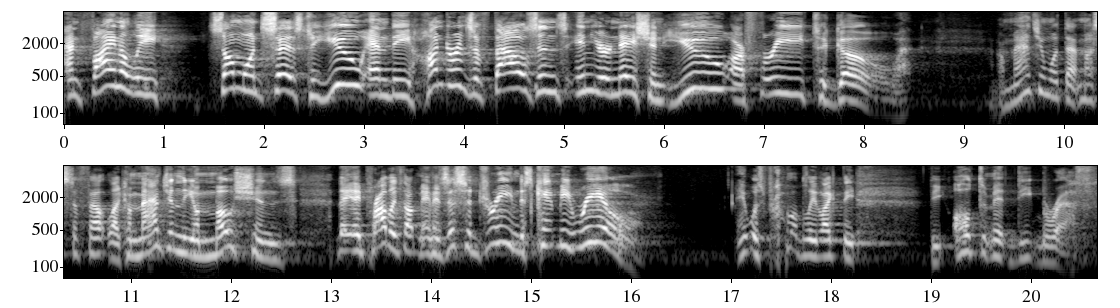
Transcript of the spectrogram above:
and finally, someone says to you and the hundreds of thousands in your nation, You are free to go. Imagine what that must have felt like. Imagine the emotions. They, they probably thought, Man, is this a dream? This can't be real. It was probably like the, the ultimate deep breath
